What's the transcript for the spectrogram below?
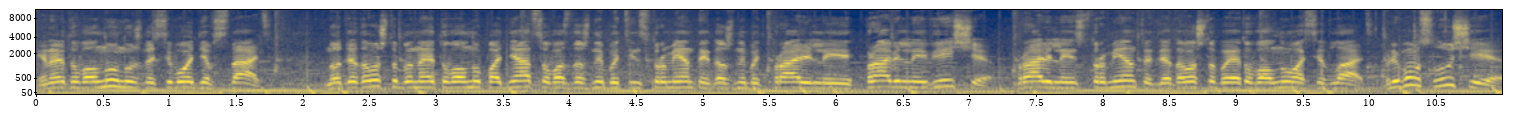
И на эту волну нужно сегодня встать. Но для того, чтобы на эту волну подняться, у вас должны быть инструменты, должны быть правильные, правильные вещи, правильные инструменты для того, чтобы эту волну оседлать. В любом случае,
